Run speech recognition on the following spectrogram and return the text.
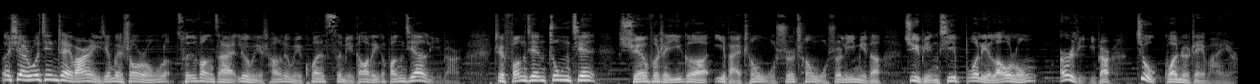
那现如今这玩意儿已经被收容了，存放在六米长、六米宽、四米高的一个房间里边。这房间中间悬浮着一个一百乘五十乘五十厘米的聚丙烯玻璃牢笼，而里边就关着这玩意儿。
